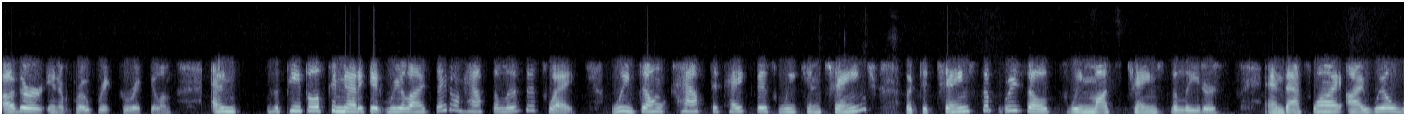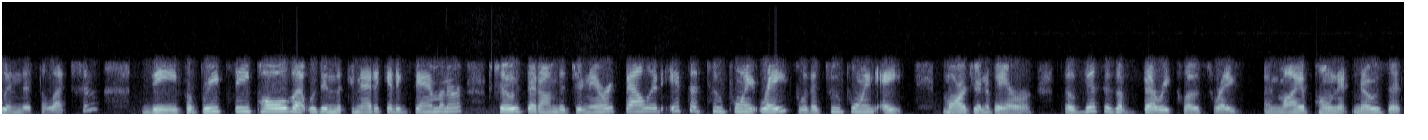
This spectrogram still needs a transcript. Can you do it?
other inappropriate curriculum. And the people of Connecticut realize they don't have to live this way. We don't have to take this. We can change, but to change the results, we must change the leaders. And that's why I will win this election. The Fabrizio poll that was in the Connecticut Examiner shows that on the generic ballot, it's a two point race with a 2.8 margin of error. So this is a very close race, and my opponent knows it.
